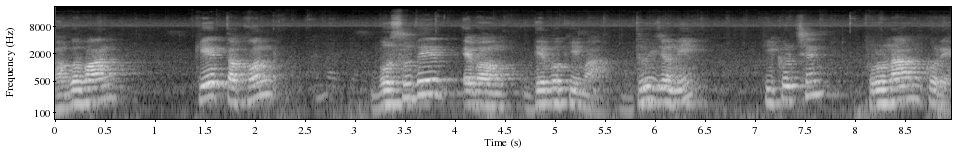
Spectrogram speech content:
ভগবানকে তখন? বসুদেব এবং দেবকী মা, দুইজনই কি করছেন? প্রণাম করে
